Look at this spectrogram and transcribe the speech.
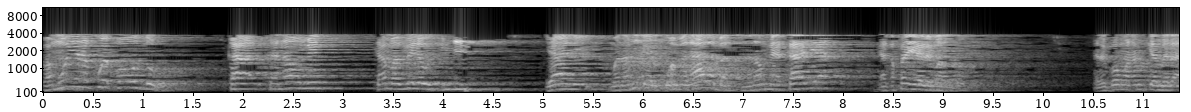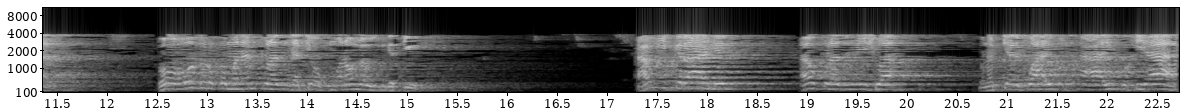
pamoja na kuwepo udhuru ka kama vile usingizi yani mwanamke alikuwa amelala basi mwanaume akaja akafanya yale mambo. Alikuwa mwanamke amelala. Kwa udhuru kwa mwanamke unazingatiwa kwa mwanaume uzingatiwe. Au ikrahi au kulazimishwa. Mwanamke alikuwa hayuko hayuko hiari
